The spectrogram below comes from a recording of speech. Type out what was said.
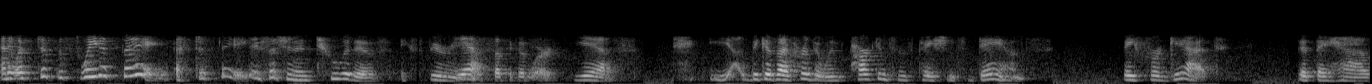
And it was just the sweetest thing to see. It's such an intuitive experience. Yes, that's a good word. Yes. Yeah, because I've heard that when Parkinson's patients dance, they forget that they have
